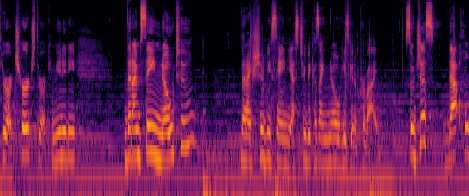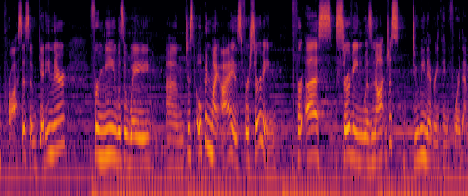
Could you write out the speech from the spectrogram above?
through our church, through our community, that I'm saying no to, that I should be saying yes to because I know He's going to provide. So just that whole process of getting there for me was a way um, just opened my eyes for serving. For us, serving was not just doing everything for them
